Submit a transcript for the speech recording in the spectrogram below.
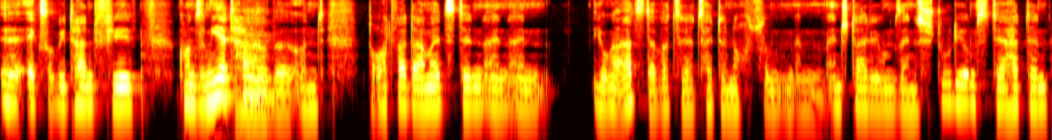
äh, exorbitant viel konsumiert mhm. habe. Und dort war damals denn ein, ein junger Arzt, der war zu der Zeit dann noch so im Endstadium seines Studiums, der hat dann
